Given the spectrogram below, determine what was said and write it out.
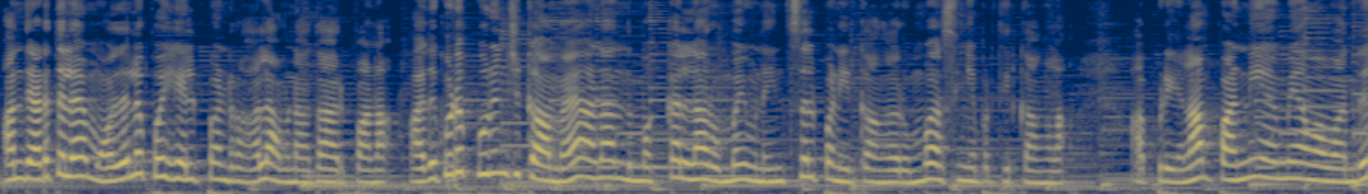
அந்த இடத்துல முதல்ல போய் ஹெல்ப் பண்ணுற ஆள் அவனாக தான் இருப்பானா அது கூட புரிஞ்சுக்காம ஆனால் அந்த மக்கள்லாம் ரொம்ப இவனை இன்சல்ட் பண்ணியிருக்காங்க ரொம்ப அசிங்கப்படுத்தியிருக்காங்களாம். அப்படியெல்லாம் பண்ணியுமே அவன் வந்து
